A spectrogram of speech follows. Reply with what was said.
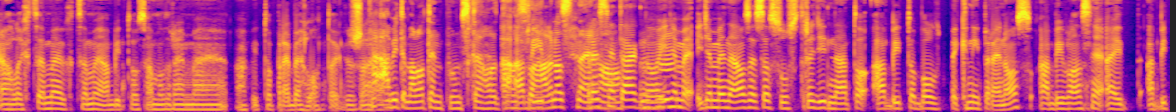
ale chceme, chceme, aby to samozrejme, aby to prebehlo. Takže... A aby to malo ten punc toho, toho aby, slávnostného. Presne tak, no mm-hmm. ideme, ideme naozaj sa sústrediť na to, aby to bol pekný prenos, aby vlastne aj, aby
